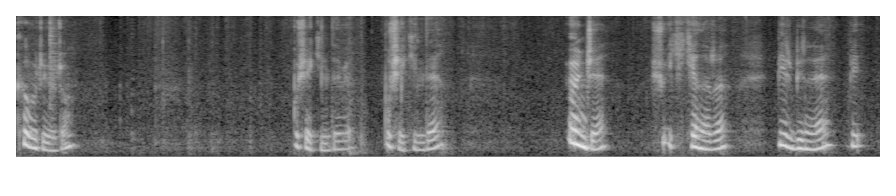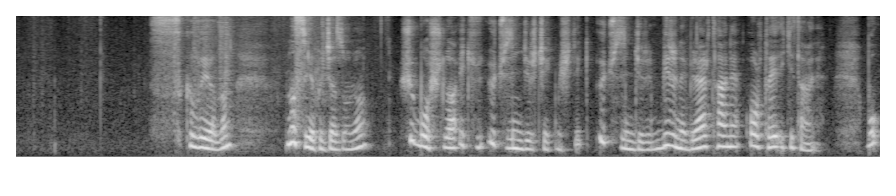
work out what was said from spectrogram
kıvırıyorum. Bu şekilde ve bu şekilde. Önce şu iki kenarı birbirine bir sıkılayalım. Nasıl yapacağız onu? Şu boşluğa 3 zincir çekmiştik. 3 zincirin birine birer tane, ortaya 2 tane. Bu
